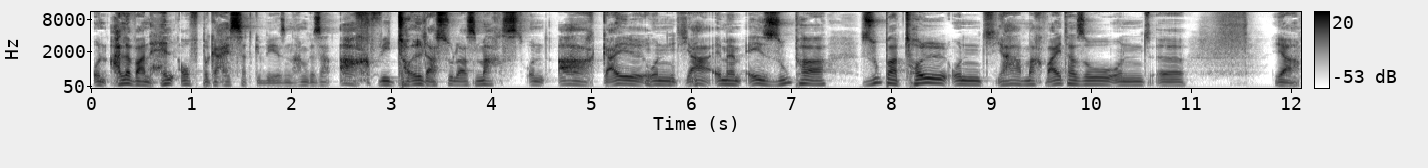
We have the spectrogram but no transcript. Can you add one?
Und alle waren hellauf begeistert gewesen, haben gesagt, ach, wie toll, dass du das machst. Und ach, geil. Und ja, MMA super, super toll. Und ja, mach weiter so. Und äh, ja,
